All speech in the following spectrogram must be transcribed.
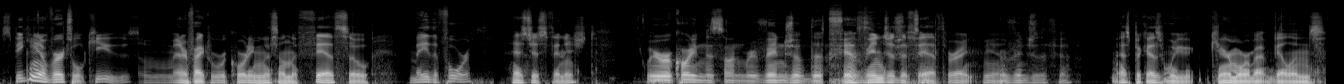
Speaking of virtual queues, um, matter of fact, we're recording this on the 5th, so May the 4th has just finished. We were recording this on Revenge of the 5th. Revenge of the should say. 5th, right? Yeah. Revenge of the 5th. That's because we care more about villains.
